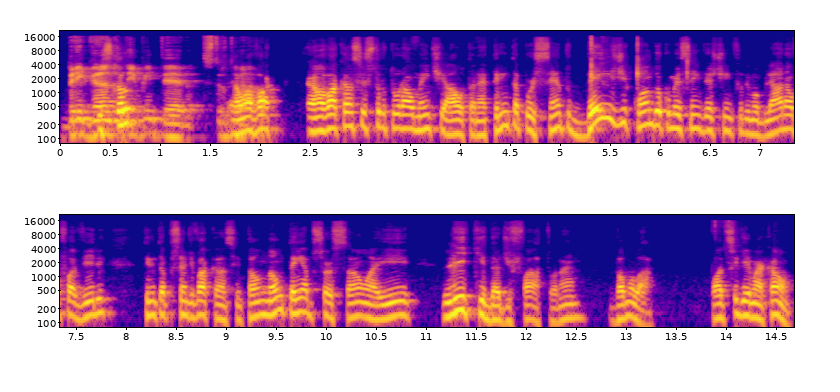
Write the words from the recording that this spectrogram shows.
brigando Estru... o tempo inteiro. É uma, vac... é uma vacância estruturalmente alta, né? 30% desde quando eu comecei a investir em fundo imobiliário, Alphaville, 30% de vacância. Então não tem absorção aí líquida de fato, né? Vamos lá. Pode seguir, Marcão.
